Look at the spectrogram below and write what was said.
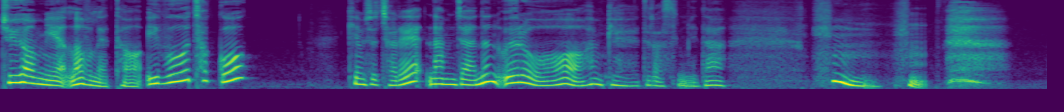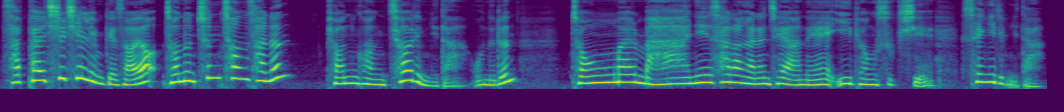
주현미의 러브레터 2부 첫 곡 김수철의 남자는 외로워 함께 들었습니다. 흠, 흠. 4877님께서요. 저는 춘천 사는 변광철입니다. 오늘은 정말 많이 사랑하는 제 아내 이병숙 씨의 생일입니다.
